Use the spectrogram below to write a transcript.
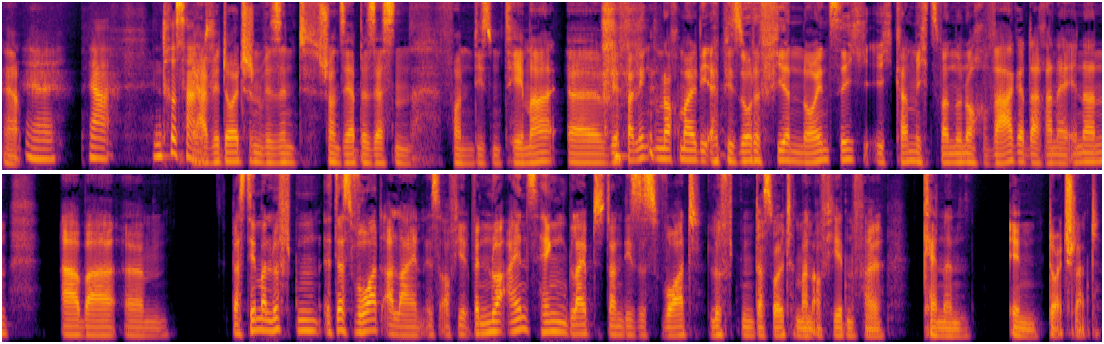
ja. Äh, ja, interessant. Ja, wir Deutschen, wir sind schon sehr besessen von diesem Thema. Äh, wir verlinken nochmal die Episode 94. Ich kann mich zwar nur noch vage daran erinnern, aber ähm, das Thema Lüften, das Wort allein ist auf jeden Fall, wenn nur eins hängen bleibt, dann dieses Wort Lüften, das sollte man auf jeden Fall kennen in Deutschland.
